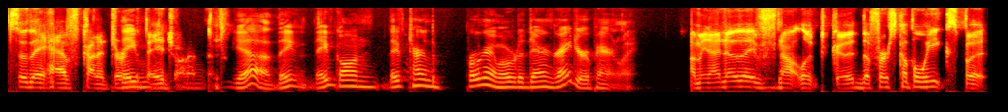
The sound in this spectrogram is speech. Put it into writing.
So they have kind of turned They've- the page on it. Then. Yeah, they they've gone they've turned the program over to Darren Grainger apparently. I mean, I know they've not looked good the first couple weeks, but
